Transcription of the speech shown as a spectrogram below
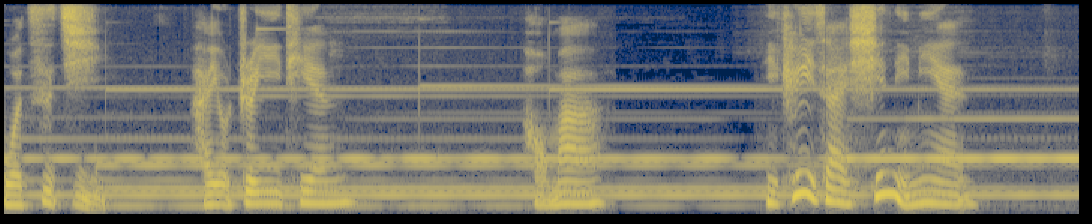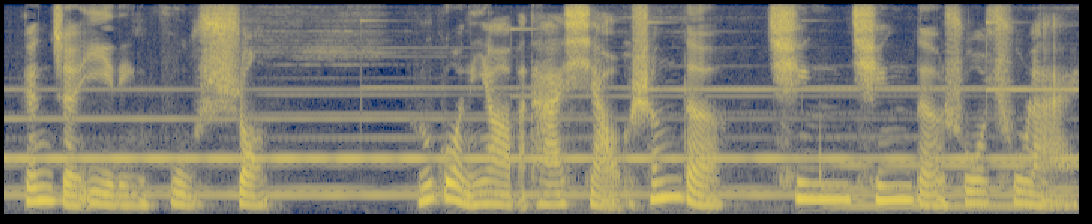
我自己，还有这一天，好吗？你可以在心里面跟着意林复诵。如果你要把它小声的。轻轻的说出来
